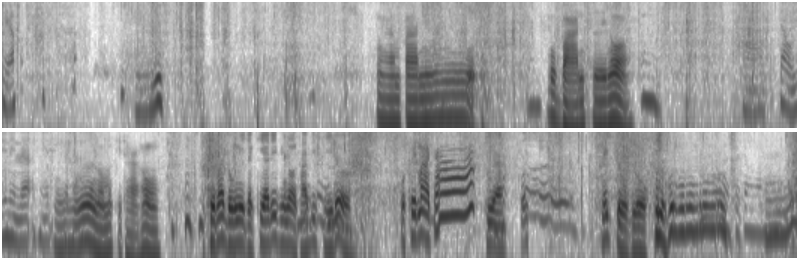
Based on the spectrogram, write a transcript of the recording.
เดียวงามปานนี้บ่บานเสยเนาะขาเจ้าอยู่นี่แหละเฮ็ดเออเนาะมันสิถาเฮาเคยมาตรงนี้จะเคลียร์ดิพี่น้องถามพี่สีเด้อบ่เคยมาจ้าเคลียร์เออในโจกโลกพุ่นพุ่นพุ่นพุ่นพุ่นพุ่นจะจังหวะโอ้นั้นย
